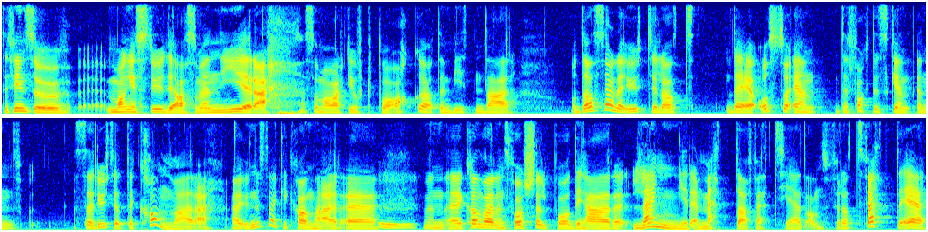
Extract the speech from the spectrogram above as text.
det finnes jo mange studier som er nyere, som har vært gjort på akkurat den biten der. Og da ser det ut til at det er også en Det faktisk en, en ser ut til at det kan være Jeg understreker 'kan' her. Eh, mm. Men det kan være en forskjell på de her lengre metta fettkjedene. For at fett er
